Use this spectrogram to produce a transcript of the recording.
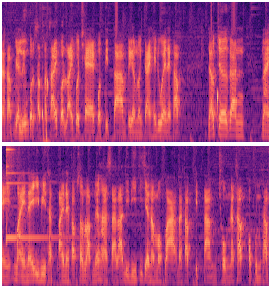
นะครับ อย่าลืมกด subscribe กดไลค์กดแชร์กดติดตามเป็นกำลังใจให้ด้วยนะครับ แล้วเจอกันในใหม่ใน EP ถัดไปนะครับสำหรับเนื้อหาสาระดีๆ ที่จะนำมาฝากนะครับ ติดตามชมนะครับ ขอบคุณครับ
